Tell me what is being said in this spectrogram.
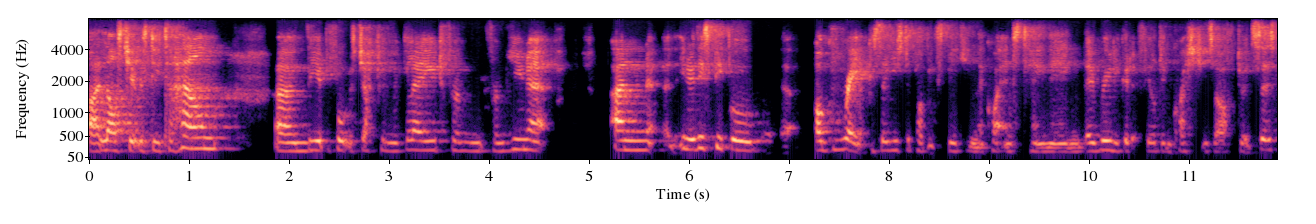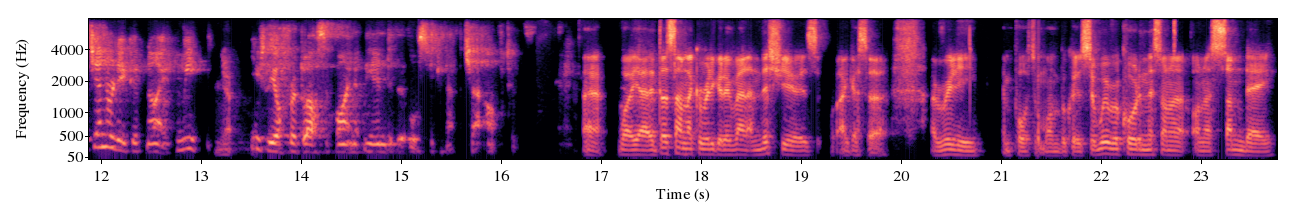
Uh, last year it was Dieter Helm. Um, the year before it was Jacqueline McGlade from from UNEP. And you know, these people are great because they're used to public speaking. They're quite entertaining. They're really good at fielding questions afterwards. So it's generally a good night. And we yeah. usually offer a glass of wine at the end of it, also you can have a chat afterwards. Uh, well, yeah, it does sound like a really good event, and this year is, I guess, a, a really important one because so we're recording this on a on a Sunday,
